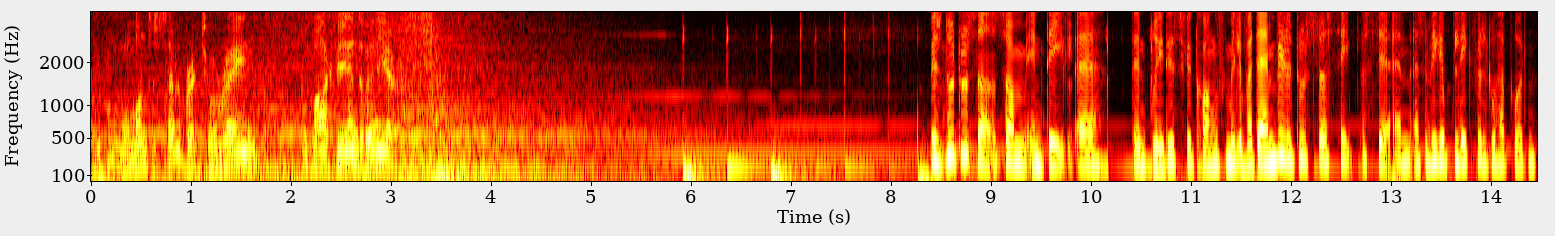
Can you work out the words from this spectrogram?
People will want to celebrate your reign and mark the end of an era. Hvis nu du sad som en del af den britiske kongefamilie, hvordan ville du så se på serien? Altså, hvilket blik ville du have på den?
